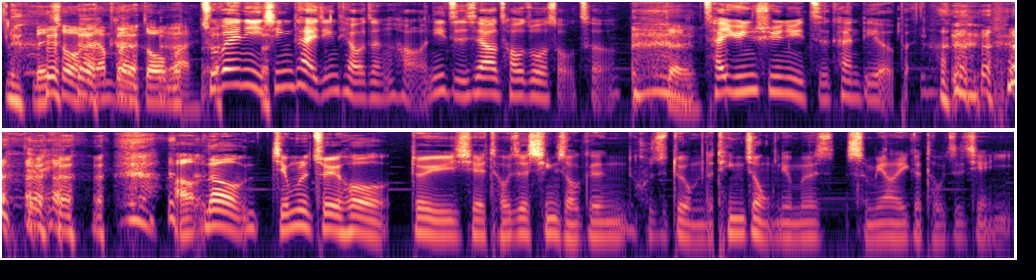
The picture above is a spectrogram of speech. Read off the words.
没错，两本都买。除非你心态已经调整好，你只是要操作手册，对，才允许你只看第二本。对。好，那我们节目的最后，对于一些投资新手跟或是对我们的听众，你有没有什么样的一个投资建议？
